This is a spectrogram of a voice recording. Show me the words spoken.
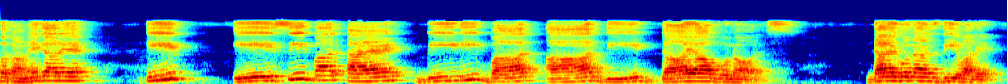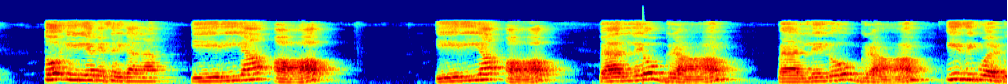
बताने जा रहे हैं। If if AC bar and BD bar are the diagonals diagonals दिए वाले हैं। तो एरिया कैसे निकालना? Area of area of parallelogram parallelogram is equal to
